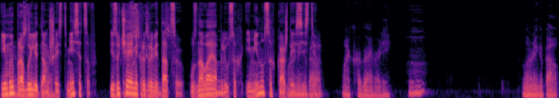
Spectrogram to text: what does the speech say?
И мы пробыли там 6 месяцев, изучая микрогравитацию, узнавая о плюсах и минусах каждой из систем. Learning about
